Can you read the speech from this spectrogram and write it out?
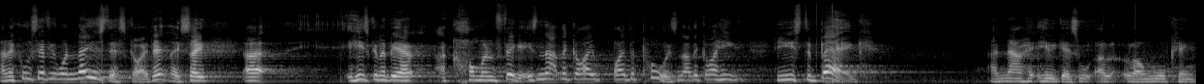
And of course, everyone knows this guy, don't they? So uh, he's going to be a, a, common figure. Isn't that the guy by the pool? Isn't that the guy he, who used to beg? And now here he goes along walking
